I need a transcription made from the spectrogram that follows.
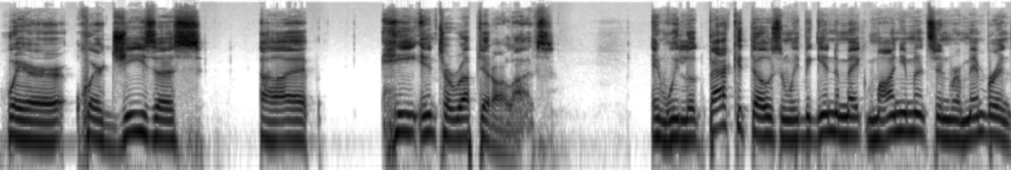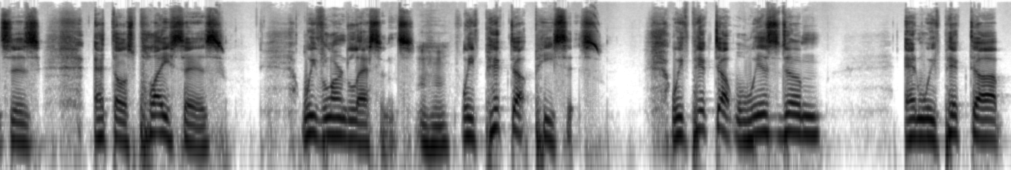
where where Jesus uh, he interrupted our lives. And we look back at those and we begin to make monuments and remembrances at those places we've learned lessons. Mm-hmm. We've picked up pieces. We've picked up wisdom and we've picked up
